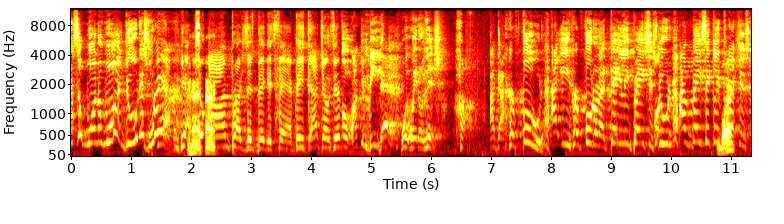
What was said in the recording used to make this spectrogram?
That's a one-on-one, dude. That's rare. Yeah, so I'm Precious' biggest fan. Beat that, Joseph. Oh, I can beat that. Wait, wait on this. Huh. I got her food. I eat her food on a daily basis, dude. I'm basically What? precious.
